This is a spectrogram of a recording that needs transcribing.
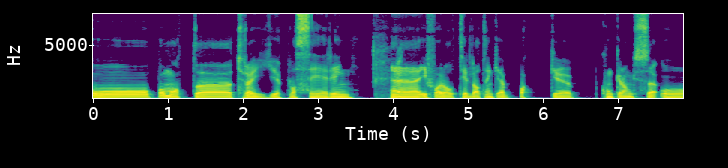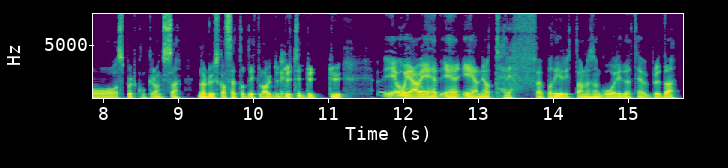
og på en måte trøyeplassering eh, i forhold til, da tenker jeg, bakkekonkurranse og spurtkonkurranse når du skal sette opp ditt lag. Du, du, du, du, og jeg er helt enig i å treffe på de rytterne som går i det TV-bruddet.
